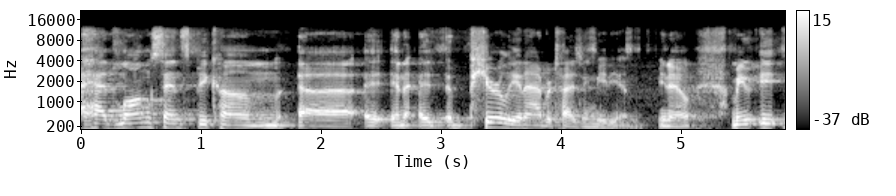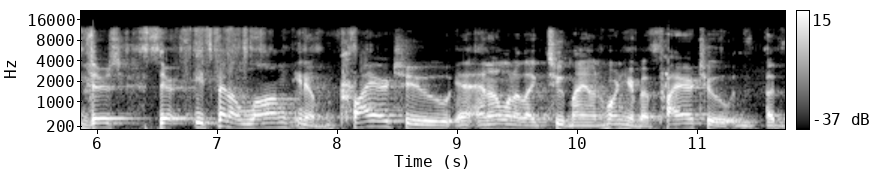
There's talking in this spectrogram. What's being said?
had long since become uh, an, a, purely an advertising medium. You know, I mean, it, there's there. It's been a long, you know, prior to, and I don't want to like toot my own horn here, but prior to a,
